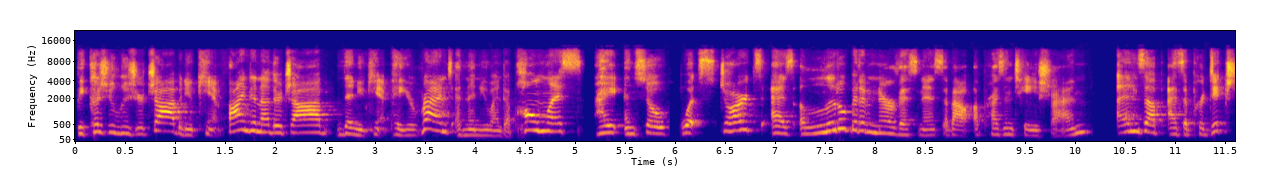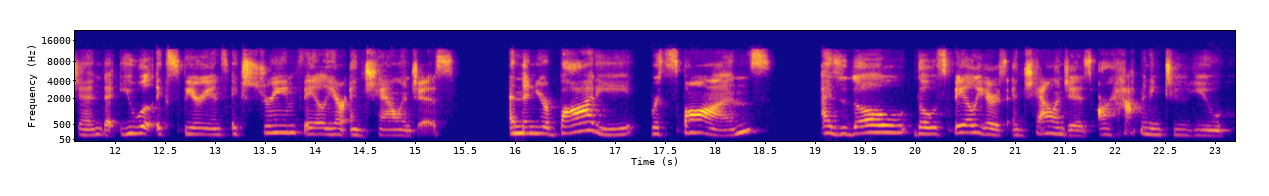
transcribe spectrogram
because you lose your job and you can't find another job, then you can't pay your rent and then you end up homeless, right? And so what starts as a little bit of nervousness about a presentation ends up as a prediction that you will experience extreme failure and challenges. And then your body responds as though those failures and challenges are happening to you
